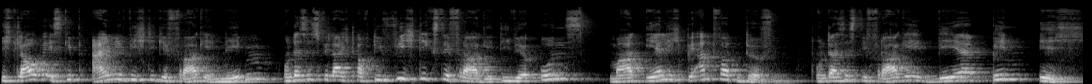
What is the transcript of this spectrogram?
Ich glaube, es gibt eine wichtige Frage im Leben und das ist vielleicht auch die wichtigste Frage, die wir uns mal ehrlich beantworten dürfen. Und das ist die Frage, wer bin ich?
